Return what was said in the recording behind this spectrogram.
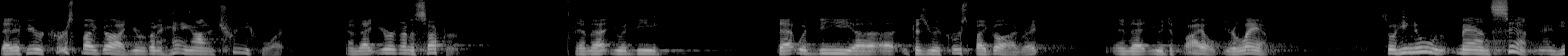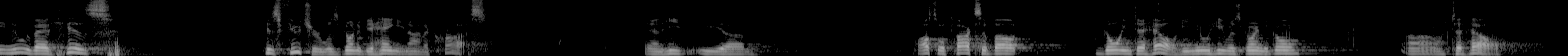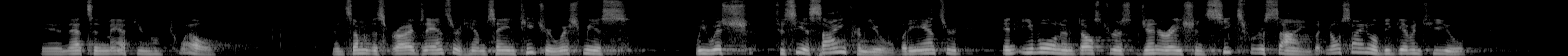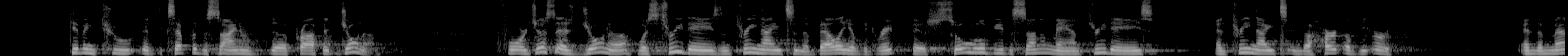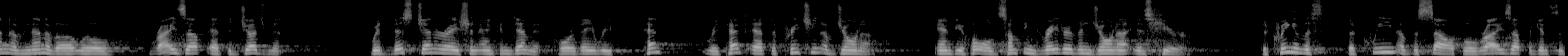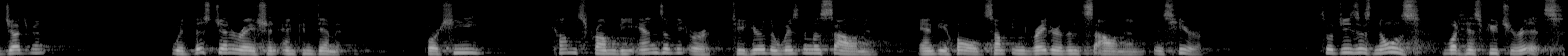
that if you were cursed by God, you were going to hang on a tree for it, and that you were going to suffer, and that you would be that would be because uh, uh you were cursed by God, right? And that you defiled your land. So he knew man's sin, and he knew that his, his future was going to be hanging on a cross. And he, he um, also talks about going to hell. He knew he was going to go uh, to hell. And that's in Matthew 12. And some of the scribes answered him, saying, Teacher, wish me a, we wish to see a sign from you. But he answered, An evil and industrious generation seeks for a sign, but no sign will be given to you, giving to except for the sign of the prophet Jonah. For just as Jonah was three days and three nights in the belly of the great fish, so will be the Son of Man three days and three nights in the heart of the earth. And the men of Nineveh will rise up at the judgment with this generation and condemn it, for they repent, repent at the preaching of Jonah. And behold, something greater than Jonah is here. The queen of the, the, queen of the south will rise up against the judgment with this generation and condemn it. For she comes from the ends of the earth to hear the wisdom of Solomon, and behold, something greater than Solomon is here. So Jesus knows what his future is.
